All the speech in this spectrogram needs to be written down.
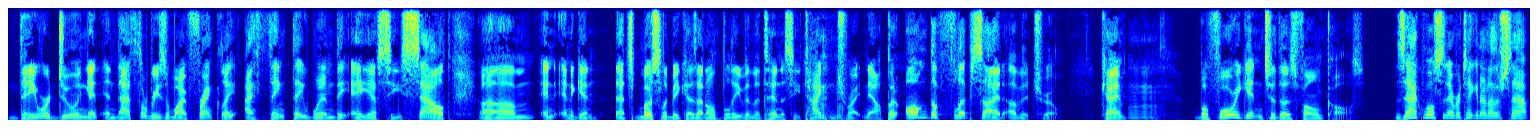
they were doing it. And that's the reason why, frankly, I think they win the AFC South. Um, and, and again, that's mostly because I don't believe in the Tennessee Titans right now. But on the flip side of it, true. Okay before we get into those phone calls, Zach Wilson ever taken another snap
